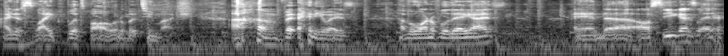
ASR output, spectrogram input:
I just like blitzball a little bit too much. Um, but anyways, have a wonderful day, guys, and uh, I'll see you guys later.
